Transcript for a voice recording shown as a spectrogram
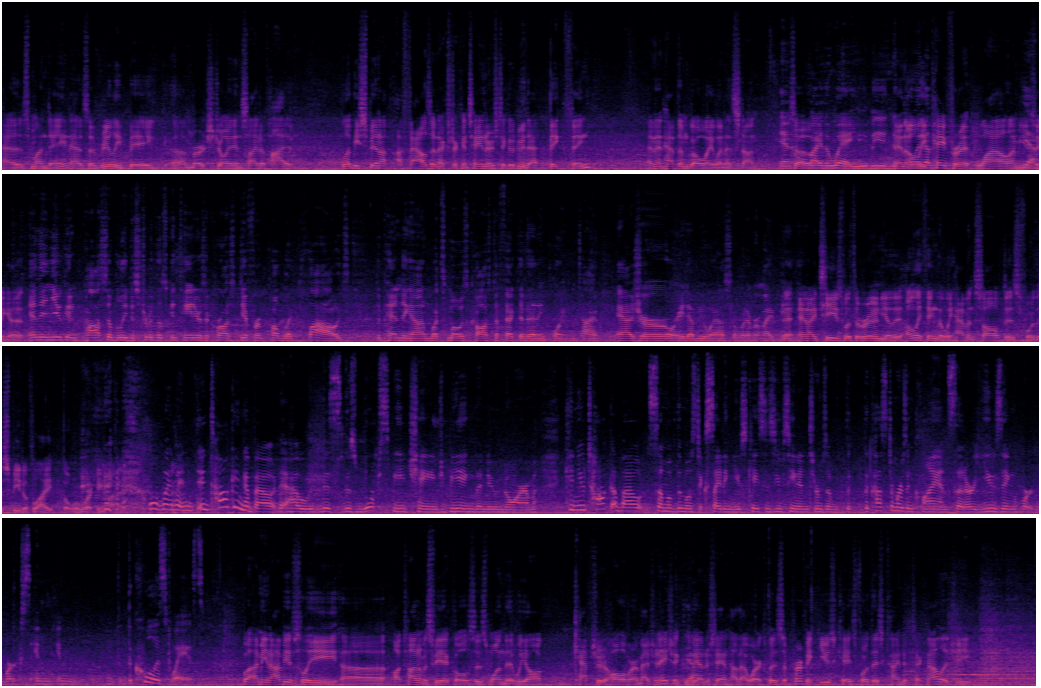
as mundane as a really big uh, merge join inside of Hive, let me spin up a thousand extra containers to go do that big thing, and then have them go away when it's done. And so, oh, by the way, you be and only them, pay for it while I'm yeah. using it. And then you can possibly distribute those containers across different public clouds depending on what's most cost effective at any point in time, Azure or AWS or whatever it might be. And, and I tease with Arun, you know, the only thing that we haven't solved is for the speed of light, but we're working on it. well, but in, in talking about how this, this warp speed change being the new norm, can you talk about some of the most exciting use cases you've seen in terms of the, the customers and clients that are using Hortonworks in, in the coolest ways? Well, I mean, obviously, uh, autonomous vehicles is one that we all capture all of our imagination because yeah. we understand how that works, but it's a perfect use case for this kind of technology.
